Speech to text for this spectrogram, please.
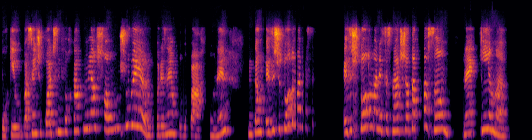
porque o paciente pode se enforcar com um lençol no chuveiro, por exemplo, do quarto, né? Então, existe toda uma, existe toda uma necessidade de adaptação, né? Quina,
